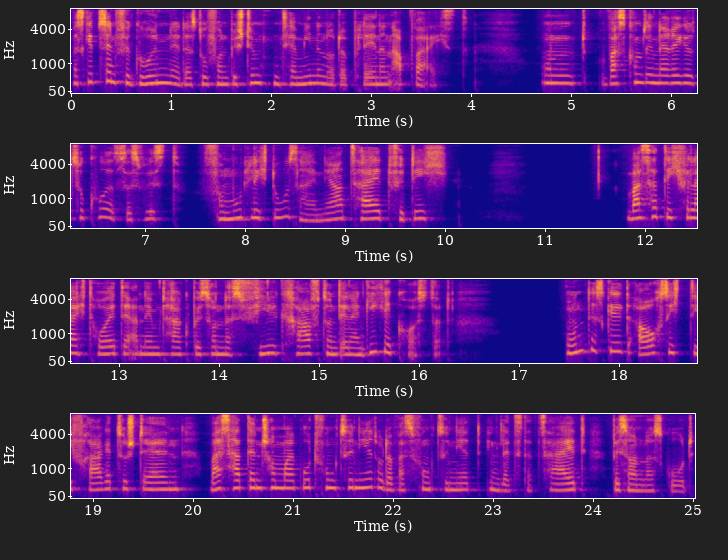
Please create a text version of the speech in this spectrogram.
Was gibt's denn für Gründe, dass du von bestimmten Terminen oder Plänen abweichst? Und was kommt in der Regel zu kurz? Das wirst vermutlich du sein, ja? Zeit für dich. Was hat dich vielleicht heute an dem Tag besonders viel Kraft und Energie gekostet? Und es gilt auch, sich die Frage zu stellen, was hat denn schon mal gut funktioniert oder was funktioniert in letzter Zeit besonders gut?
